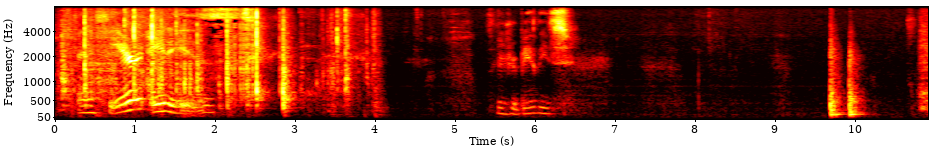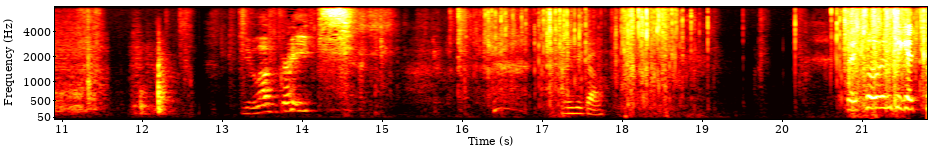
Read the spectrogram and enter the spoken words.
and here it is. There's your Bailey's. You love grapes. There you go. So I told him to get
